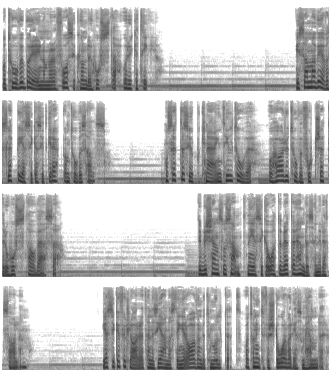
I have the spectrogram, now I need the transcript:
och Tove börjar inom några få sekunder hosta och rycka till. I samma veva släpper Jessica sitt grepp om Toves hals. Hon sätter sig upp på knä intill Tove och hör hur Tove fortsätter att hosta och väsa. Det blir känslosamt när Jessica återberättar händelsen i rättssalen. Jessica förklarar att hennes hjärna stänger av under tumultet och att hon inte förstår vad det är som händer.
